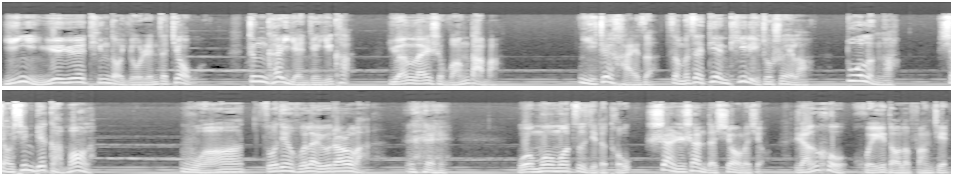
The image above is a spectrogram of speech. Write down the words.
隐隐约约听到有人在叫我，睁开眼睛一看，原来是王大妈。你这孩子怎么在电梯里就睡了？多冷啊！小心别感冒了。我昨天回来有点晚，嘿嘿。我摸摸自己的头，讪讪地笑了笑，然后回到了房间。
